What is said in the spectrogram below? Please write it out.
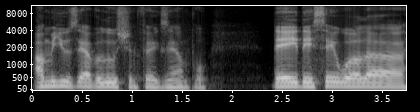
I'm gonna use evolution for example. They they say, well, uh,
